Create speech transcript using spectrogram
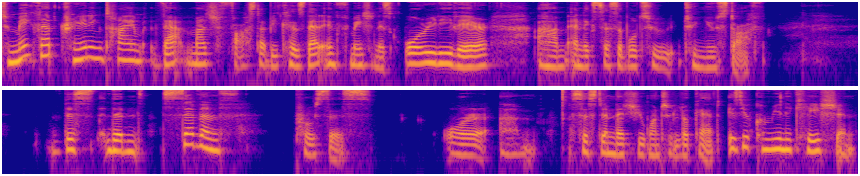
to make that training time that much faster because that information is already there um, and accessible to, to new staff. This, the seventh process or um, system that you want to look at is your communication.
